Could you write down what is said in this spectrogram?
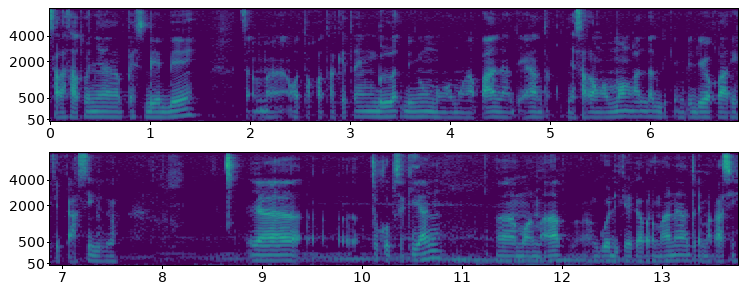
salah satunya psbb sama otak-otak kita yang belet bingung mau ngomong apa nanti kan takutnya salah ngomong kan bikin video klarifikasi gitu. Ya cukup sekian. Uh, mohon maaf gue di KK Permana terima kasih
